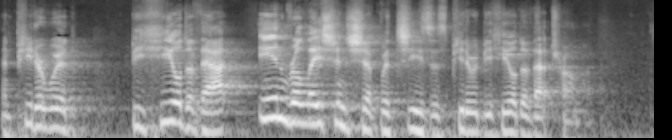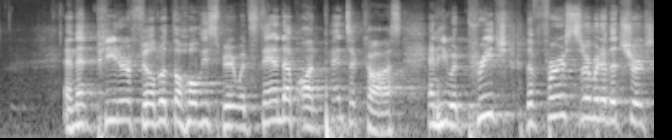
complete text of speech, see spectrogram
And Peter would be healed of that in relationship with Jesus. Peter would be healed of that trauma. And then Peter, filled with the Holy Spirit, would stand up on Pentecost and he would preach the first sermon of the church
